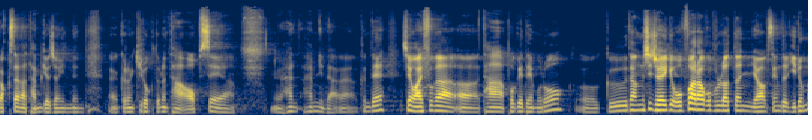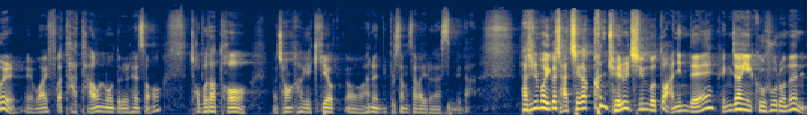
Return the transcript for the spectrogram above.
역사가 담겨져 있는 그런 기록들은 다 없애야 합니다. 근데 제 와이프가 어, 다 보게 되므로 어, 그 당시 저에게 오빠라고 불렀던 여학생들 이름을 와이프가 다 다운로드를 해서 저보다 더 정확하게 기억하는 불상사가 일어났습니다. 사실 뭐 이거 자체가 큰 죄를 지은 것도 아닌데 굉장히 그 후로는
